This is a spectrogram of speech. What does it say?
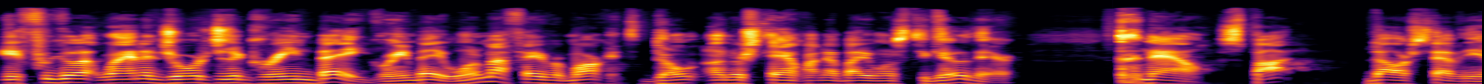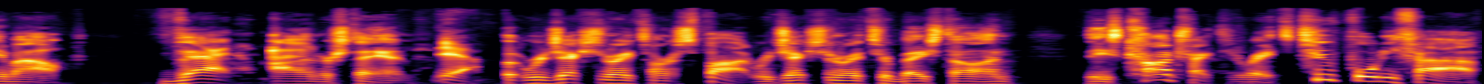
if we go Atlanta, Georgia to Green Bay. Green Bay, one of my favorite markets. Don't understand why nobody wants to go there. now, spot $1.70 a mile. That I understand. Yeah. But rejection rates aren't spot. Rejection rates are based on these contracted rates. 245.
